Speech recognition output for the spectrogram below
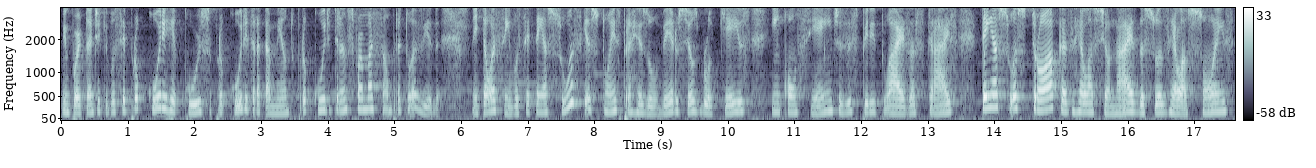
O importante é que você procure recurso, procure tratamento, procure transformação para a tua vida. Então assim, você tem as suas questões para resolver, os seus bloqueios inconscientes, espirituais, astrais, tem as suas trocas relacionais, das suas relações,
